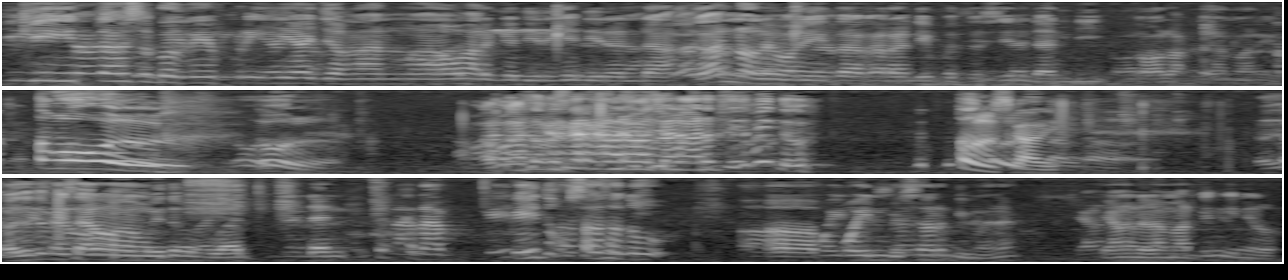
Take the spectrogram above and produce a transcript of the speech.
kita sebagai pria jangan mau harga dirinya direndahkan oleh wanita karena diputusin dan ditolak dengan wanita Betul. betul apakah sampai sekarang anda masih menganut sistem itu Betul sekali. waktu itu misalnya ngomong gitu ke gua dan itu kenapa kayak itu salah satu uh, poin besar di mana yang dalam artian gini loh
